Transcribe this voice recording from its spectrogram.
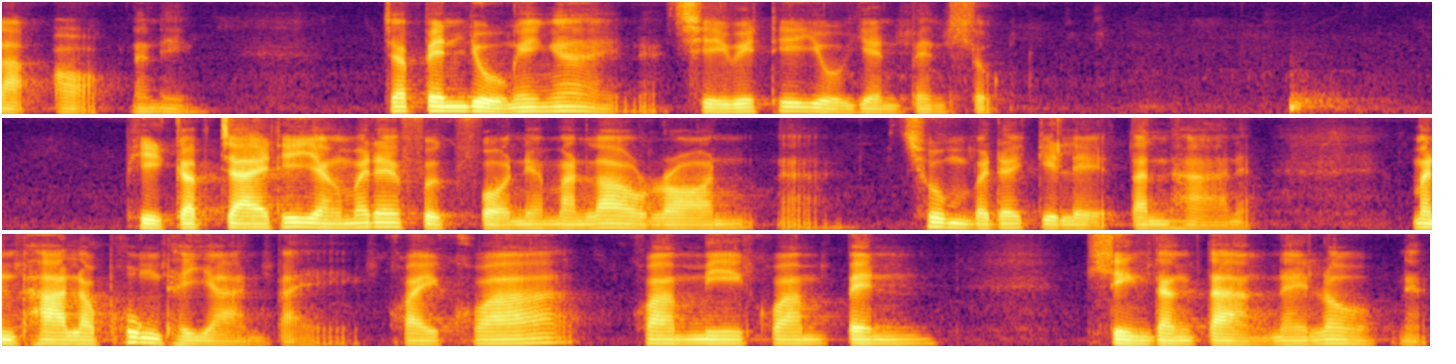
ละออกนั่นเอง จะเป็นอยู่ง่ายๆนะชีวิตที่อยู่เย็นเป็นสุข ผิดกับใจที่ยังไม่ได้ฝึกฝนเนี่ยมันเล่าร้อนนะชุ่มไปด้วยกิเลสตัณหาเนี่ยมันพาเราพุ่งทยานไปไขว่คว้า ความมีความเป็นสิ่งต่างๆในโลกเนี่ย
